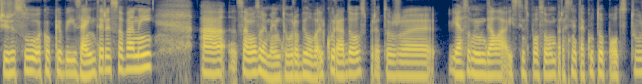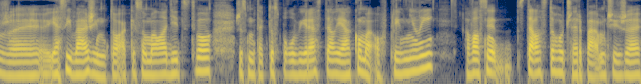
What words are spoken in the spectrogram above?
Čiže sú ako keby zainteresovaní a samozrejme im to urobilo veľkú radosť, pretože ja som im dala istým spôsobom presne takúto poctu, že ja si vážim to, aké som mala detstvo, že sme takto spolu vyrastali, ako ma ovplyvnili a vlastne stále z toho čerpám, čiže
